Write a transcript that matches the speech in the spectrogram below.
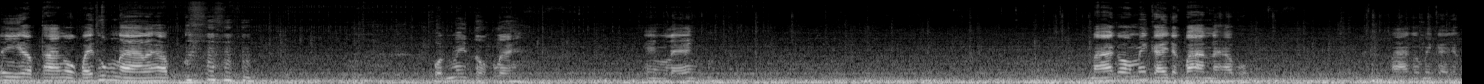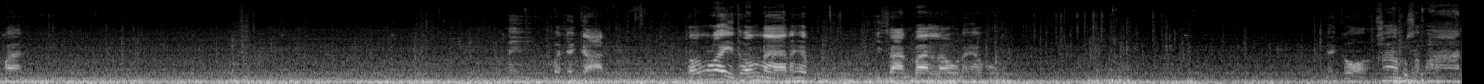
นี่ครับทางออกไปทุ่งนานะครับฝนไม่ตกเลยแห้งแล้ง นาก็ไม่ไกลจากบ้านนะครับผมนาก็ไม่ไกลจากบ้าน นี่บรรยากาศ ท้องไร่ท้องนานะครับ อีสานบ้านเรานะครับผม แล้วก็ข้ามสะพาน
